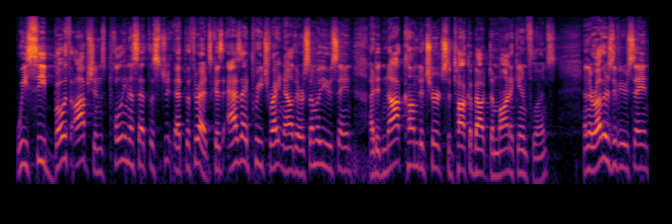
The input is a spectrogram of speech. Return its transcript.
we see both options pulling us at the, at the threads. Because as I preach right now, there are some of you saying, I did not come to church to talk about demonic influence. And there are others of you saying,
